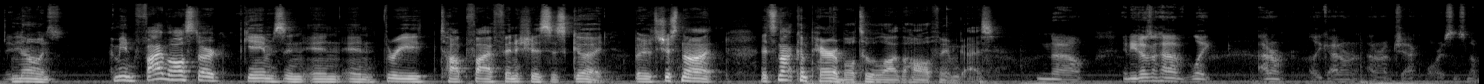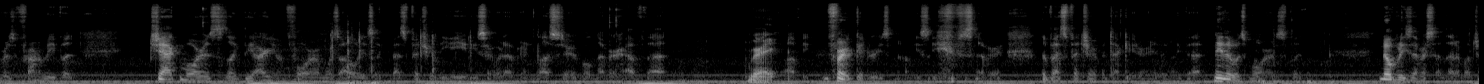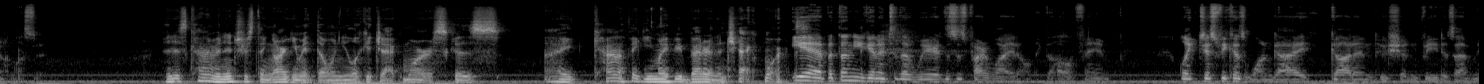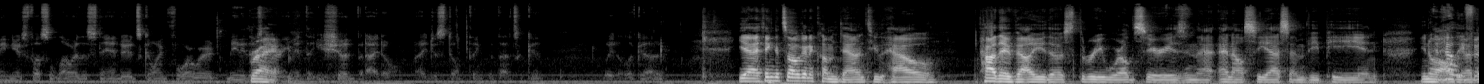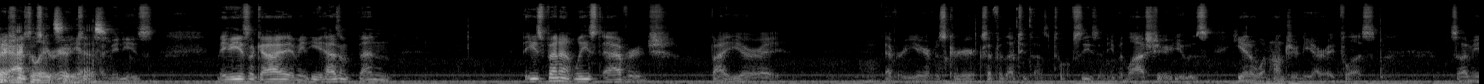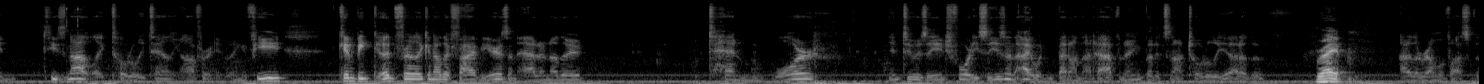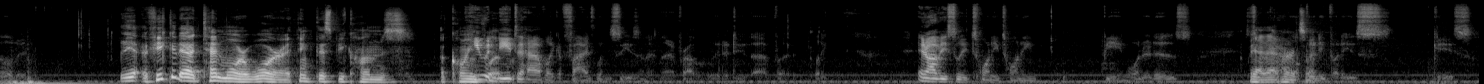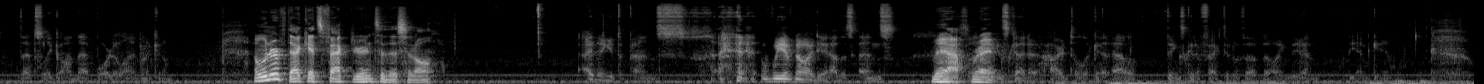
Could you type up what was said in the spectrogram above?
Maybe no. was- I mean, five All Star games and in, in three top five finishes is good, but it's just not. It's not comparable to a lot of the Hall of Fame guys. No, and he doesn't have like I don't like I don't I don't have Jack Morris's numbers in front of me, but Jack Morris like the argument for him was always like best pitcher in the '80s or whatever, and Lester will never have that. Right. For a good reason, obviously. He was never the best pitcher of a decade or anything like that. Neither was Morris, but nobody's ever said that about Jon Lester. It is kind of an interesting argument, though, when you look at Jack Morris, because I kind of think he might be better than Jack Morris. Yeah, but then you get into the weird. This is part of why I don't like the Hall of Fame. Like, just because one guy got in who shouldn't be, does that mean you're supposed to lower the standards going forward? Maybe there's Right. an argument that you should, but I don't. I just don't think that that's a good way to look at it. Yeah, I think it's all going to come down to how how they value those three World Series and that NLCS MVP and you know And all the other accolades that he too. has. I mean, he's maybe he's a guy. I mean, he hasn't been. He's been at least average by ERA every year of his career, except for that 2012 season. Even last year, he was he had a 100 ERA plus. So I mean, he's not like totally tailing off or anything. If he can be good for like another five years and add another 10 WAR into his age 40 season, I wouldn't bet on that happening. But it's not totally out of the Right. out of the realm of possibility. Yeah, if he could add ten more WAR, I think this becomes a coin he flip. would need to have like a five win season in there probably to do that but like and obviously 2020 being what it is Yeah, that hurts anybody's case that's like on that borderline like him I wonder if that gets factored into this at all. i think it depends we have no idea how this ends Yeah, So right. it's kind of hard to look at how things get affected without knowing the end the end game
